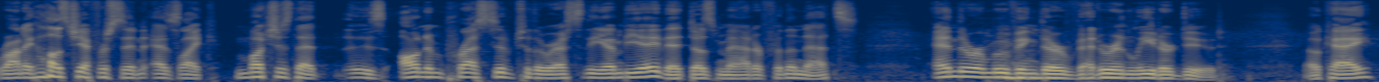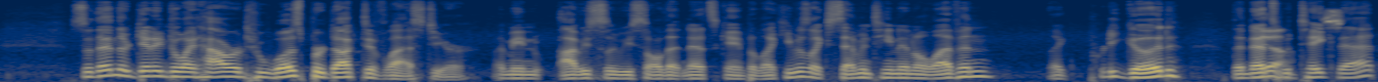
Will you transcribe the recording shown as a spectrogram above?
Rondae Hollis Jefferson as like much as that is unimpressive to the rest of the NBA. That does matter for the Nets, and they're removing their veteran leader dude. Okay. So then they're getting Dwight Howard, who was productive last year. I mean, obviously we saw that Nets game, but like he was like 17 and 11, like pretty good. The Nets Yeah. would take that.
